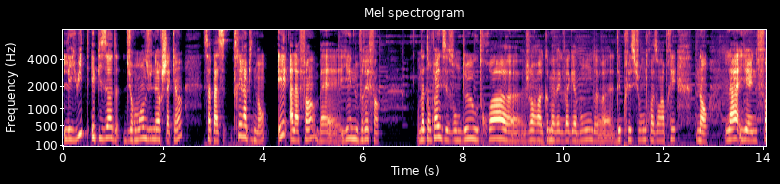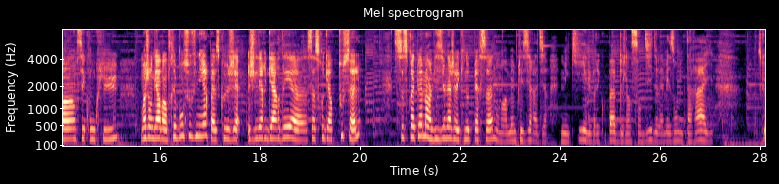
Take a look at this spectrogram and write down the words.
les 8 épisodes durent moins d'une heure chacun, ça passe très rapidement, et à la fin, ben, il y a une vraie fin. On n'attend pas une saison 2 ou 3, euh, genre euh, comme avec Vagabond, dépression 3 ans après. Non, là, il y a une fin, c'est conclu. Moi, j'en garde un très bon souvenir parce que je l'ai regardé, ça se regarde tout seul. Ce se prête même à un visionnage avec une autre personne, on aura même plaisir à dire mais qui est le vrai coupable de l'incendie de la maison Mitaraï Parce que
